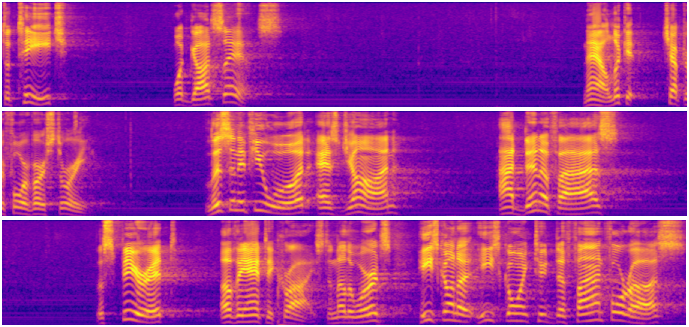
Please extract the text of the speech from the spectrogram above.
to teach what God says. Now, look at chapter 4, verse 3. Listen, if you would, as John identifies the spirit of the Antichrist. In other words, he's, gonna, he's going to define for us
